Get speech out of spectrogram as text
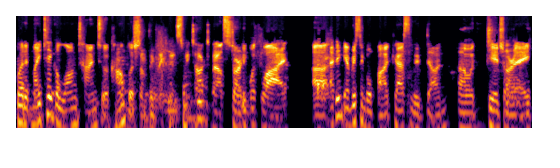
but it might take a long time to accomplish something like this. We talked about starting with why, uh, I think every single podcast we've done uh, with PHRA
